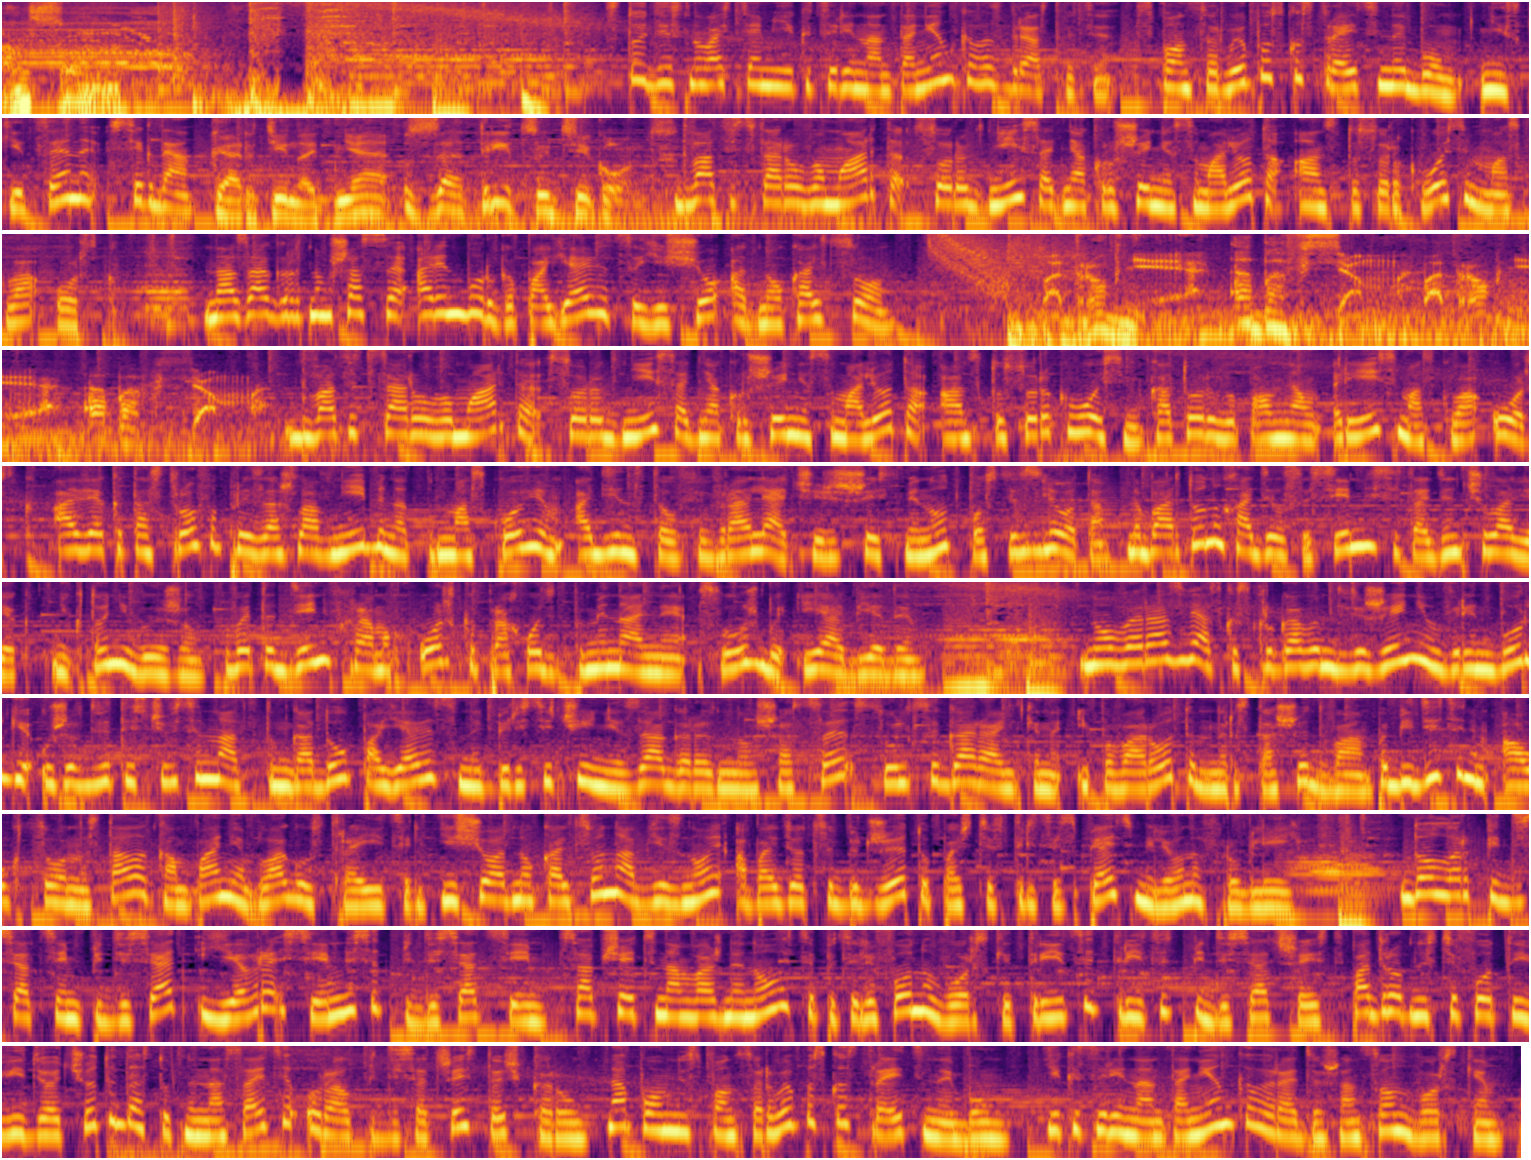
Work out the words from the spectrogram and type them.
Шансон. В студии с новостями Екатерина Антоненкова. Здравствуйте. Спонсор выпуска «Строительный бум». Низкие цены всегда. Картина дня за 30 секунд. 22 марта, 40 дней со дня крушения самолета Ан-148 Москва-Орск. На загородном шоссе Оренбурга появится еще одно кольцо. Подробнее обо всем. Подробнее обо всем. 22 марта 40 дней со дня крушения самолета Ан-148, который выполнял рейс Москва-Орск. Авиакатастрофа произошла в небе над Подмосковьем 11 февраля, через 6 минут после взлета. На борту находился 71 человек, никто не выжил. В этот день в храмах Орска проходят поминальные службы и обеды. Новая развязка с круговым движением в Оренбурге уже в 2018 году появится на пересечении загородного шоссе с улицы Гаранькина и поворотом на Расташи-2. Победителем аукциона стала компания «Благоустроитель». Еще одно кольцо на объездной обойдется бюджету почти в 35 миллионов рублей. Доллар 57.50, евро 70.57. Сообщайте нам важные новости по телефону Ворске 30 30 56. Подробности фото и видео отчеты доступны на сайте урал56.ру. Напомню, спонсор выпуска «Строительный бум». Екатерина Антоненкова, радио «Шансон Ворске».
